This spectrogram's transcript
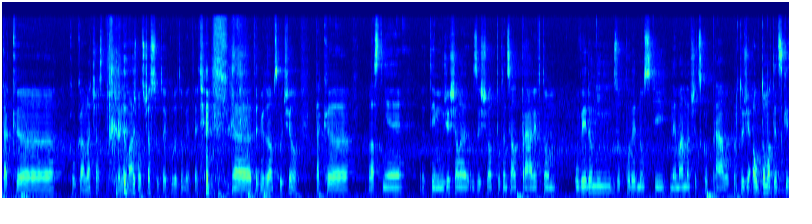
tak koukám na čas, protože nemáš moc času, to je kvůli tobě teď. Teď mi to tam skočilo. Tak vlastně ty můžeš ale zvyšovat potenciál právě v tom uvědomění, zodpovědnosti, nemám na všecko právo, protože automaticky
